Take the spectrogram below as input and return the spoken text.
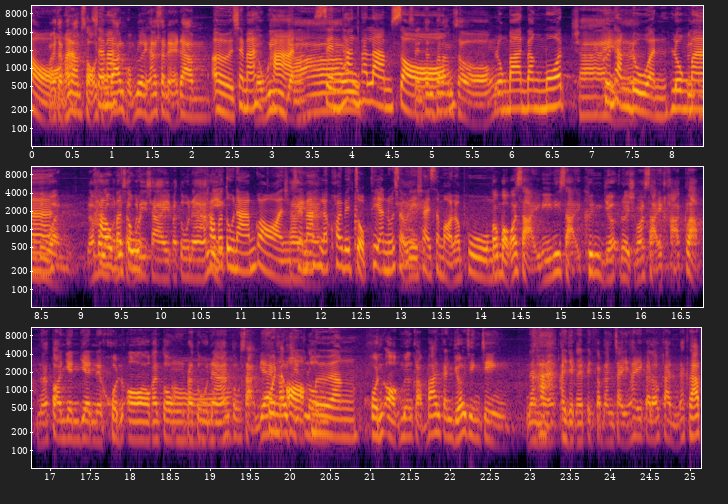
สองมาจากพระรามสองใช่แถวไหมบ้านผมเลยฮะแสนดำ เออใช่ไหมแล้ววิ่งผ่านยาว เซ็นทรัลพระรามสอเซ็นงทรัลพระรามสองโรงพยาบาลบางมด ใช่ขึ้นทางด่วนลงมา ขึ้นทางด่วนแล้วมาเข้าลงอประนุสาตู วรีย์ชัยประตูน้ำเข้าอีก ประตูน้ำก่อนใช่ใช่ไหมฮะ แล้วค่อยไปจบที่อนุสาวรีย์ชัยสมรภูมิ ต้องบอกว่าสายนี้นี่สายขึ้นเยอะโดยเฉพาะสายขากลับนะตอนเย็นๆเนี่ยคนออกันตรงอ๋อ ประตูน้ำตรงสามแยกคนเข้าอชิอดกลม เมือง คนออกเมืองกลับบ้านกันเยอะจริง ๆ นะฮะค่ะ อะยังไงเป็นกำลังใจให้ก็แล้วกันนะครับ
